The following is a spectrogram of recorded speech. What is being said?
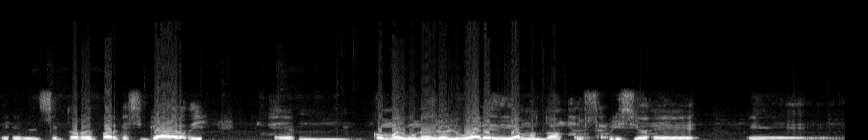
el sector de Parques Icardi, Em, como algunos de los lugares, digamos, donde el servicio de, eh,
